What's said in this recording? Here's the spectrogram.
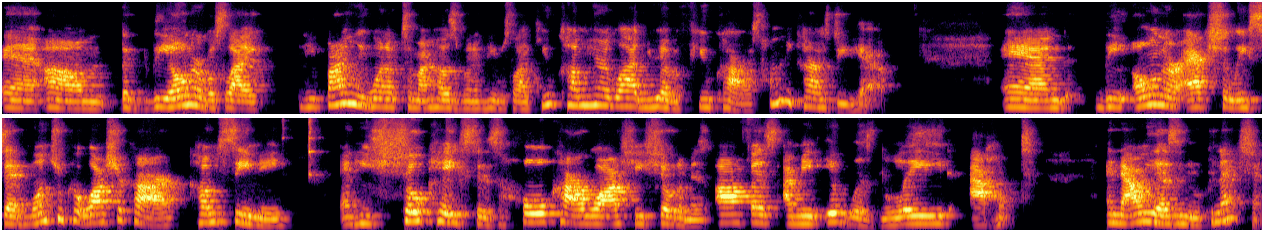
And um, the, the owner was like, he finally went up to my husband and he was like, You come here a lot and you have a few cars. How many cars do you have? And the owner actually said, Once you could wash your car, come see me and he showcased his whole car wash. He showed him his office. I mean, it was laid out. And now he has a new connection.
